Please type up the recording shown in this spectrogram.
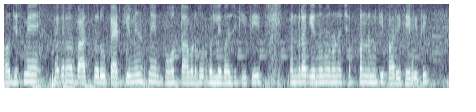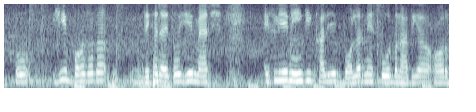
और जिसमें अगर मैं बात करूँ, पैट क्यूमिंस ने बहुत ताबड़तोड़ बल्लेबाजी की थी। पंद्रह गेंदों में उन्होंने छप्पन रन की पारी खेली थी। तो ये बहुत ज़्यादा देखा जाए तो ये मैच इसलिए नहीं कि खाली एक बॉलर ने स्कोर बना दिया और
